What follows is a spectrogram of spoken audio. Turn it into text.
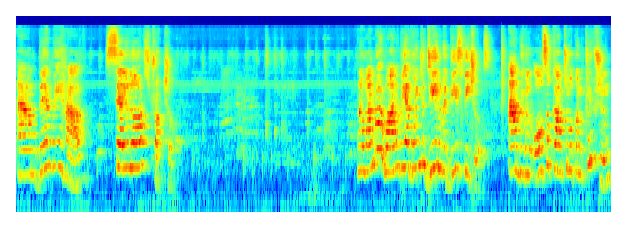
and then we have cellular structure. Now one by one we are going to deal with these features and we will also come to a conclusion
